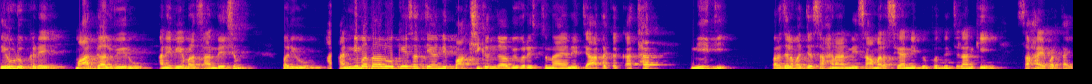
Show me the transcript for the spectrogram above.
దేవుడు ఒక్కడే మార్గాలు వేరు అనే వేమన సందేశం మరియు అన్ని మతాలు ఒకే సత్యాన్ని పాక్షికంగా వివరిస్తున్నాయనే జాతక కథ నీతి ప్రజల మధ్య సహనాన్ని సామరస్యాన్ని పెంపొందించడానికి సహాయపడతాయి.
